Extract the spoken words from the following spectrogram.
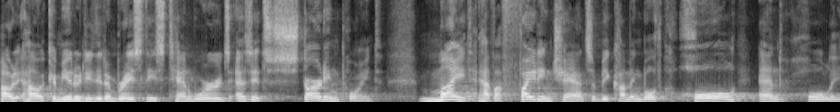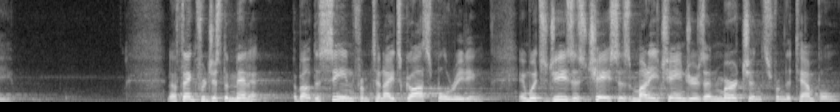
how, how a community that embraced these 10 words as its starting point might have a fighting chance of becoming both whole and holy. Now, think for just a minute about the scene from tonight's gospel reading in which Jesus chases money changers and merchants from the temple.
